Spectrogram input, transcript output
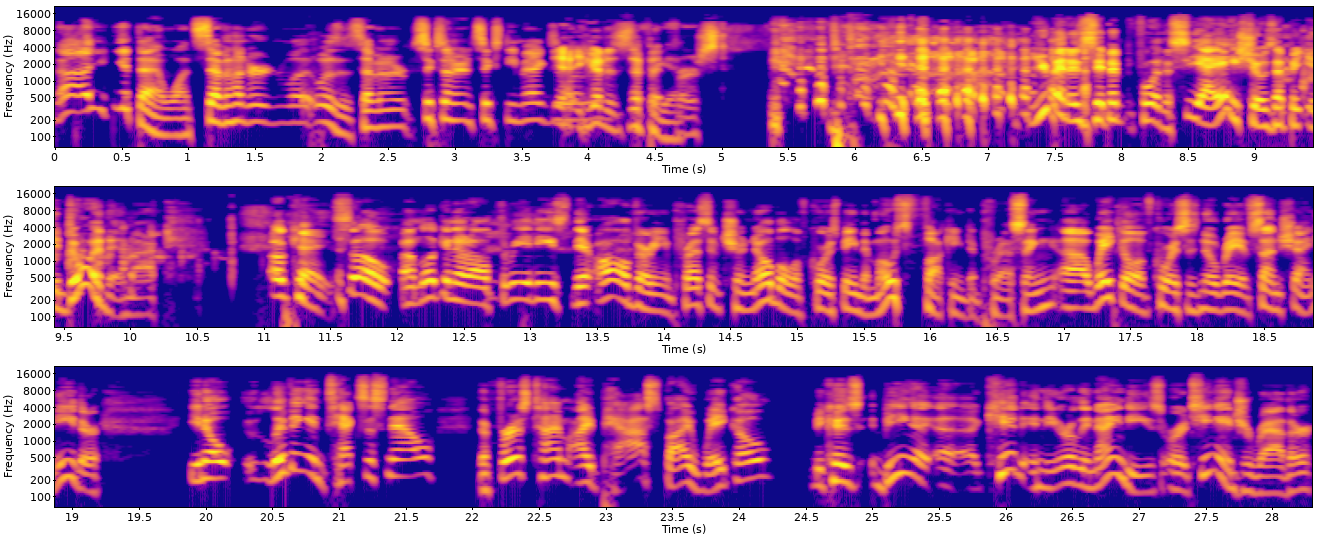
No, you can get that one. 700, what was it? 700, 660 megs? Yeah, you got to zip it first. you better zip it before the CIA shows up at your door there, Marc. Okay, so I'm looking at all three of these. They're all very impressive. Chernobyl, of course, being the most fucking depressing. Uh, Waco, of course, is no ray of sunshine either. You know, living in Texas now, the first time I passed by Waco, because being a, a kid in the early 90s, or a teenager rather,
